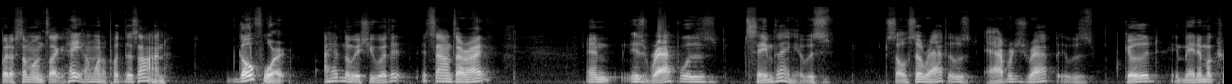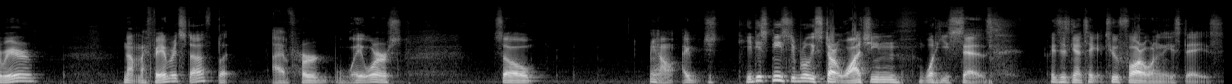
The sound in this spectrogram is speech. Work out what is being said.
But if someone's like, hey, I want to put this on, go for it. I have no issue with it. It sounds all right. And his rap was same thing. It was so-so rap. It was average rap. It was good. It made him a career. Not my favorite stuff, but I've heard way worse. So, you know, I just he just needs to really start watching what he says because he's going to take it too far one of these days.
